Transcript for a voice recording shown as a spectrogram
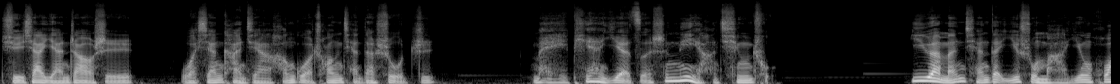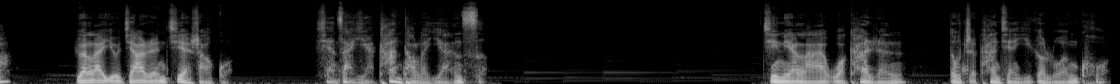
取下眼罩时。我先看见横过窗前的树枝，每片叶子是那样清楚。医院门前的一束马樱花，原来有家人介绍过，现在也看到了颜色。近年来，我看人都只看见一个轮廓，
